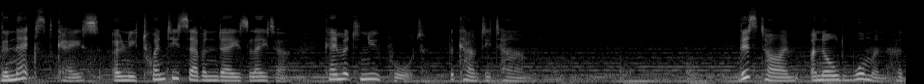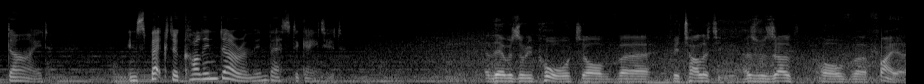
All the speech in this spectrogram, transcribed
The next case, only 27 days later, came at Newport, the county town. This time, an old woman had died. Inspector Colin Durham investigated. There was a report of uh, fatality as a result of uh, fire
